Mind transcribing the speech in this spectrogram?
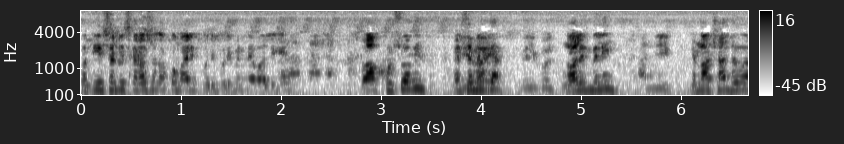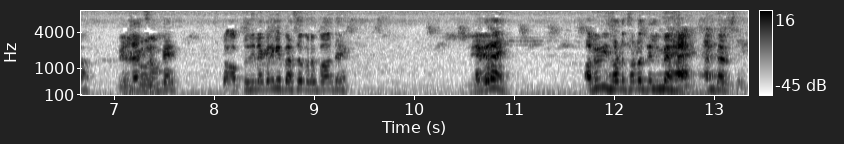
तो तीन सर्विस कराओ तो आपको माइलेज पूरी पूरी मिलने वाली है। तो आप खुश हो अभी? वैसे मिलकर? बिल्कुल। नॉलेज मिली? हाँ जी। दिमाग शांत हुआ? रिलैक्स हो गए? तो अब तो नहीं लग रहा कि पैसा बर्बाद है। लग रहा है? अभी भी थोड़ा थोड़ा दिल में है अंदर से।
